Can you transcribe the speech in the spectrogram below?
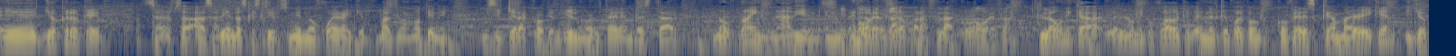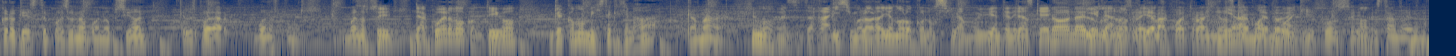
Eh, yo creo que a sabiendas que Steve Smith no juega y que Baltimore no tiene ni siquiera Crockett Gilmore, el Tyrant va a estar. No, no hay nadie en, en, la ofensiva para Flaco. Pobre Flaco. La única, el único jugador que, en el que puede confiar es Cam American y yo creo que este puede ser una buena opción que les puede dar buenos puntos. Bueno, sí, de acuerdo contigo. Que ¿Cómo me dijiste que se llamaba? Camara. No, es rarísimo. La verdad, yo no lo conocía muy bien. Tendrías que. No, nadie lo conoce. Lleva cuatro años cambiando de equipos, estando en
